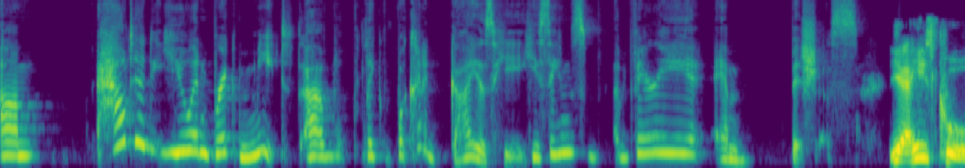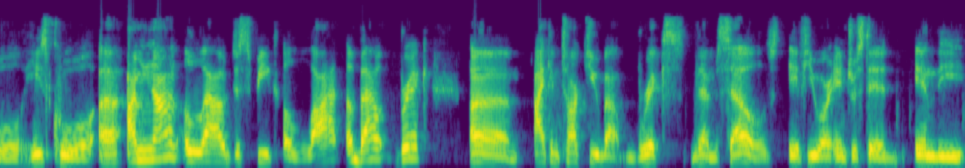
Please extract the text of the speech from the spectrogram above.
Um, how did you and Brick meet? Uh, like, what kind of guy is he? He seems very ambitious. Yeah, he's cool. He's cool. Uh, I'm not allowed to speak a lot about Brick. Um, I can talk to you about bricks themselves if you are interested in the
